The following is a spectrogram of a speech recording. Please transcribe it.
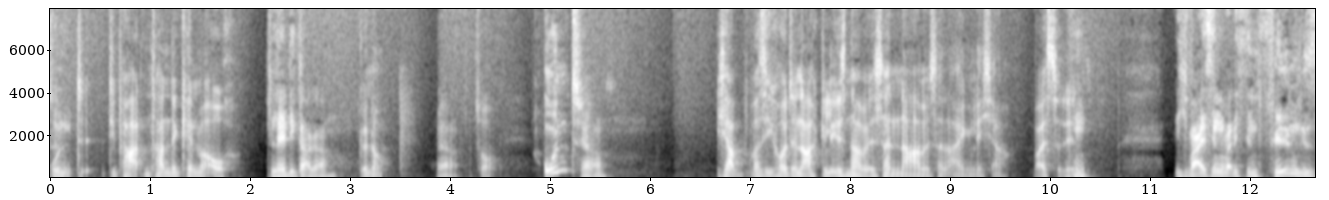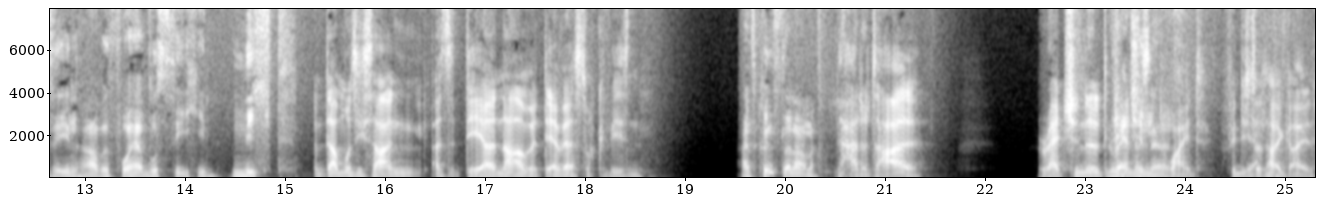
und die Patentante kennen wir auch. Lady Gaga. Genau. Ja, So. Und ja. ich habe, was ich heute nachgelesen habe, ist sein Name, sein eigentlicher. Weißt du den? Hm. Ich weiß ihn, weil ich den Film gesehen habe. Vorher wusste ich ihn nicht. Und da muss ich sagen, also der Name, der wäre es doch gewesen. Als Künstlername. Ja, total. Reginald, Reginald. Kenneth White. Finde ich Ja. total geil.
